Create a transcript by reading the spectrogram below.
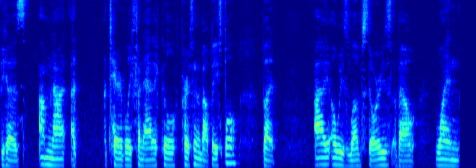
because I'm not a, a terribly fanatical person about baseball, but I always love stories about when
